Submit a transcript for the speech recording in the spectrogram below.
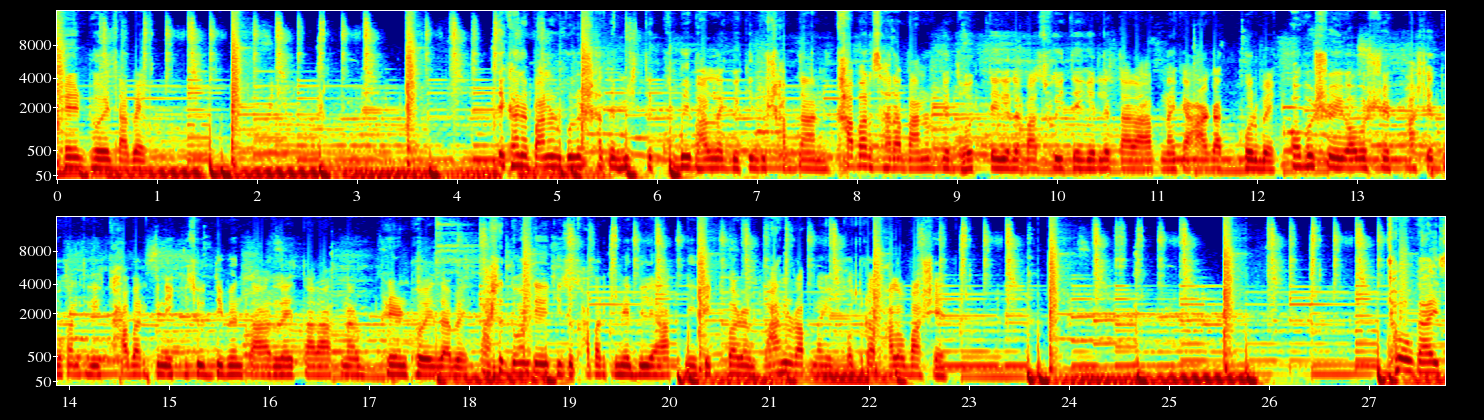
ফ্রেন্ড হয়ে যাবে। এখানে বানরগুলোর সাথে মিশতে খুবই ভালো লাগবে, কিন্তু সাবধান। খাবার ছাড়া বানরকে ধরতে গেলে বা ছুঁইতে গেলে তারা আপনাকে আঘাত করবে। অবশ্যই অবশ্যই পাশের দোকান থেকে খাবার কিনে কিছু দিবেন, তাহলে তারা আপনার ফ্রেন্ড হয়ে যাবে। পাশের দোকান থেকে কিছু খাবার কিনে দিলে আপনি দেখতে পারবেন বানর আপনাকে কতটা ভালোবাসে। তো গাইস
